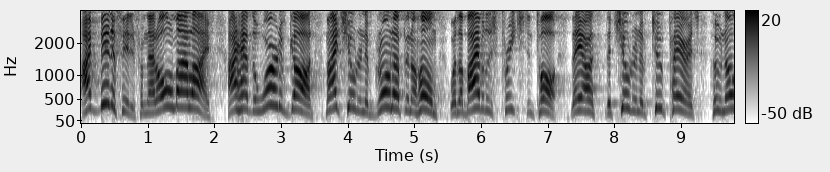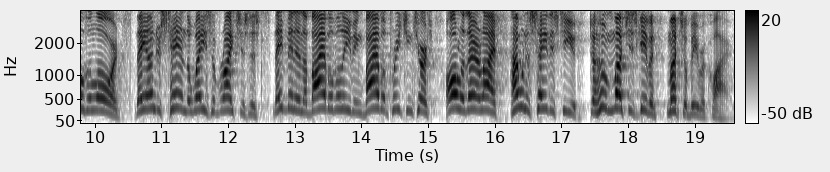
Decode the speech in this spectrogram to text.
I benefited from that all my life. I have the Word of God. My children have grown up in a home where the Bible is preached and taught. They are the children of two parents who know the Lord. They understand the ways of righteousness. They've been in a Bible believing, Bible preaching church all of their life. I want to say this to you to whom much is given, much will be required.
